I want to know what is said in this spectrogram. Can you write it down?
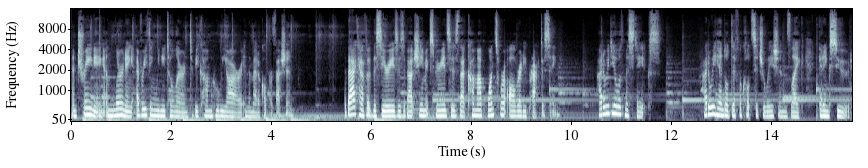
and training and learning everything we need to learn to become who we are in the medical profession? The back half of the series is about shame experiences that come up once we're already practicing. How do we deal with mistakes? How do we handle difficult situations like getting sued?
